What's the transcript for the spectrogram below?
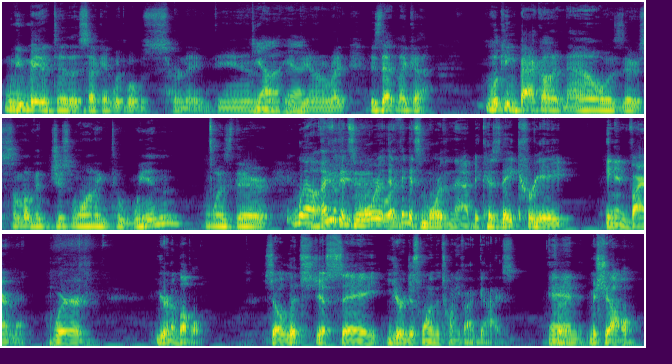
when you made it to the second with what was her name? Deanna. Deanna, yeah. Deanna, right? Is that like a, looking back on it now, was there some of it just wanting to win? Was there, Well, I think it's more. or- I think it's more than that because they create an environment where you're in a bubble. So let's just say you're just one of the 25 guys, and Michelle,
